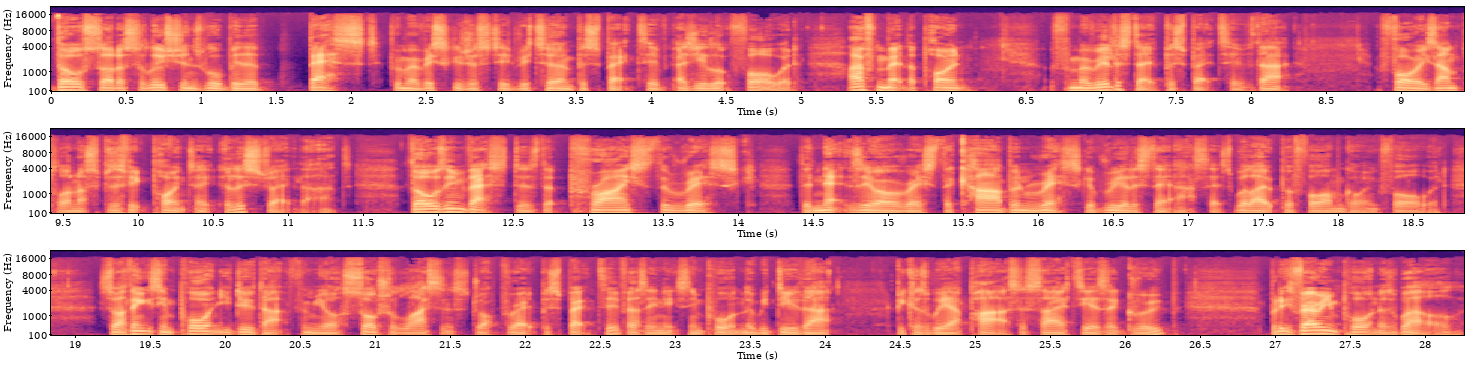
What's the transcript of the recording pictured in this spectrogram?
those sort of solutions will be the best from a risk adjusted return perspective as you look forward. I often make the point from a real estate perspective that for example, on a specific point to illustrate that, those investors that price the risk, the net zero risk, the carbon risk of real estate assets will outperform going forward. So I think it's important you do that from your social license to operate perspective, as in it's important that we do that because we are part of society as a group. But it's very important as well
